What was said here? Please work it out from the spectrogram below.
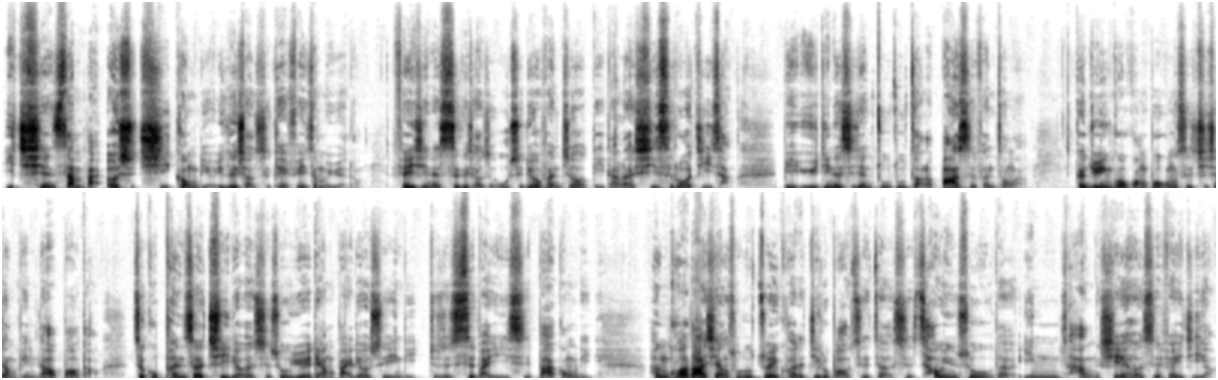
一千三百二十七公里，一个小时可以飞这么远哦。飞行了四个小时五十六分之后，抵达了希斯罗机场，比预定的时间足足早了八十分钟啊。根据英国广播公司气象频道报道，这股喷射气流的时速约两百六十英里，就是四百一十八公里，横跨大西洋速度最快的纪录保持者是超音速的英航协和式飞机哈。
